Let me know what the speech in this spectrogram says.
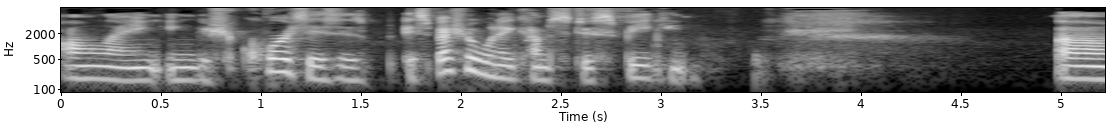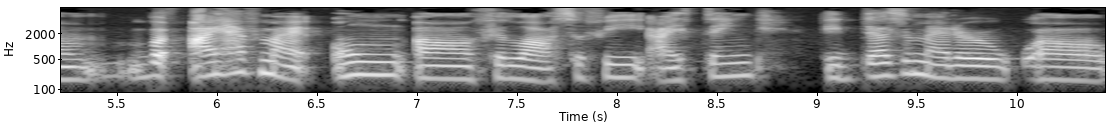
online english courses especially when it comes to speaking. Um, but i have my own uh, philosophy. I think it doesn't matter uh,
